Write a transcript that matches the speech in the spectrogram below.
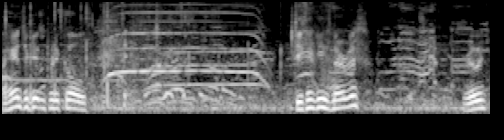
my hands are getting pretty cold. Do you think he's nervous? Really?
